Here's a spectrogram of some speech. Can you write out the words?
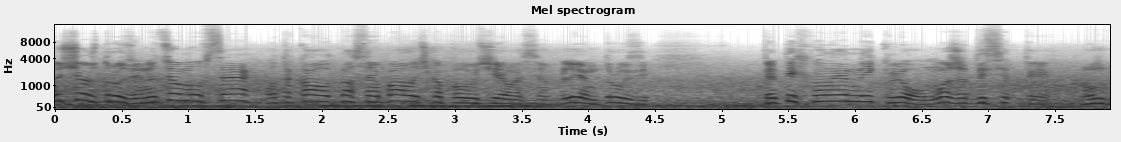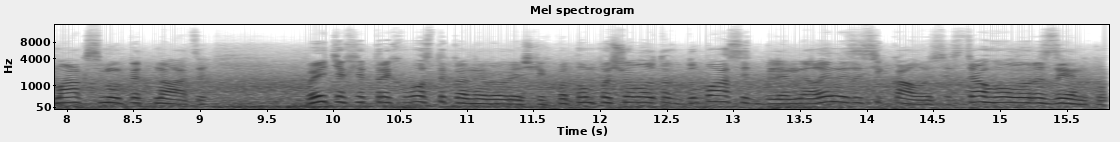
Ну що ж, друзі, на цьому все. Отака от нас рибалочка вийшла. Блін, друзі. П'ятихвилинний кльов, може 10, ну максимум 15. Витяг я три хвостика невеличких, потім почало так дубасить, блін, але не засікалося, стягувало резинку.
